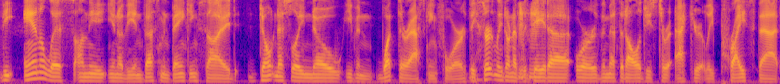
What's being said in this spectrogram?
the analysts on the, you know, the investment banking side don't necessarily know even what they're asking for. They certainly don't have the mm-hmm. data or the methodologies to accurately price that.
